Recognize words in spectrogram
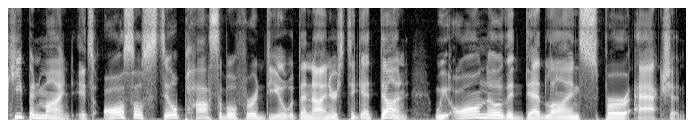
Keep in mind, it's also still possible for a deal with the Niners to get done. We all know that deadlines spur action.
